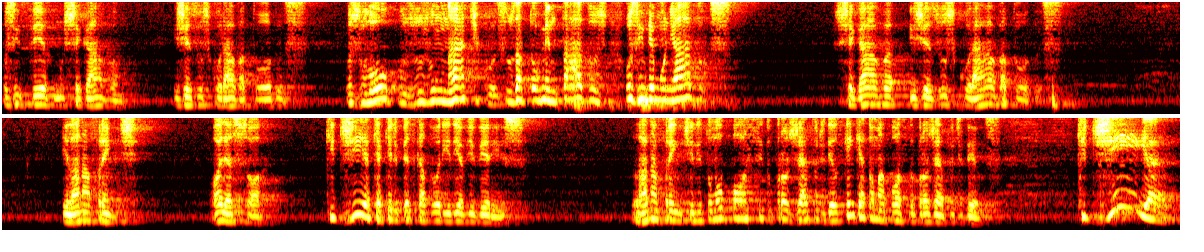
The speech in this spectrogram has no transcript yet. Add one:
os enfermos chegavam e Jesus curava todos. Os loucos, os lunáticos, os atormentados, os endemoniados chegava e Jesus curava todos. E lá na frente, olha só, que dia que aquele pescador iria viver isso? Lá na frente, ele tomou posse do projeto de Deus. Quem quer tomar posse do projeto de Deus? Que dia,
